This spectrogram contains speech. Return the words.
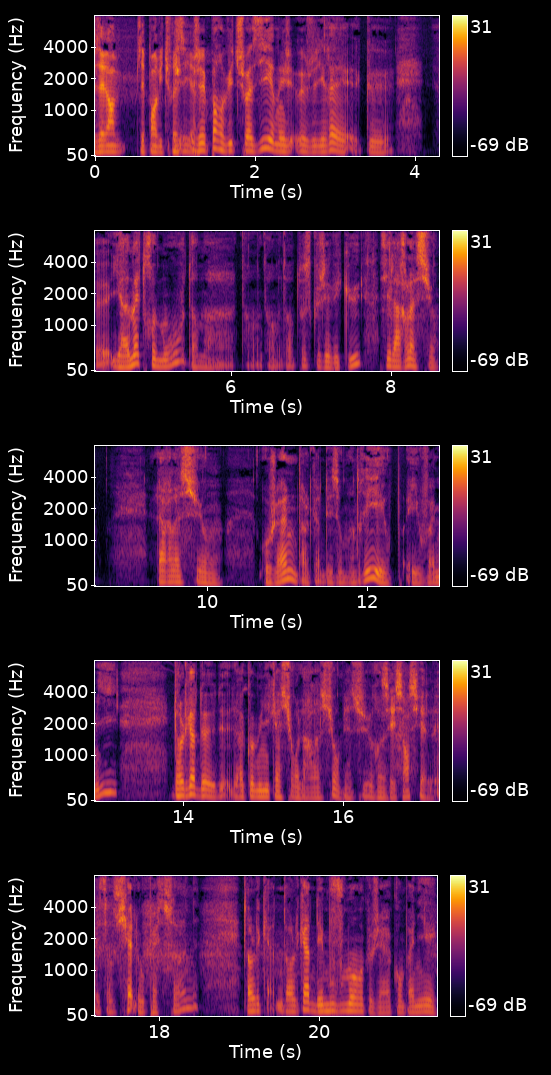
Vous avez, pas envie de choisir J'ai pas envie de choisir, mais je, dirais que euh, il y a un maître mot dans tout ce que j'ai vécu, c'est la relation. La relation aux jeunes, dans le cadre des aumôneries et aux familles. Dans le cadre de, de, la communication, la relation, bien sûr, euh, c'est essentiel, essentiel aux personnes. Dans le cadre, dans le cadre des mouvements que j'ai accompagnés,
